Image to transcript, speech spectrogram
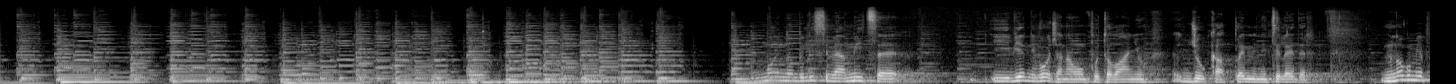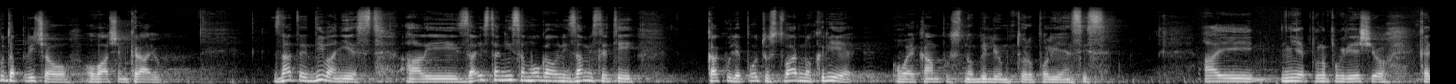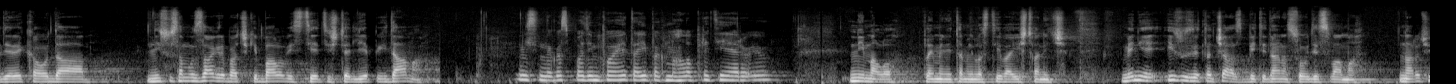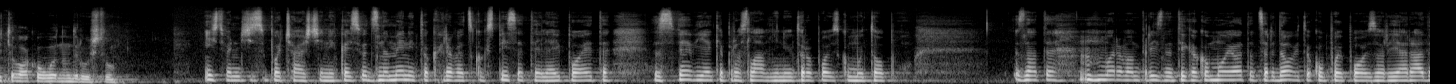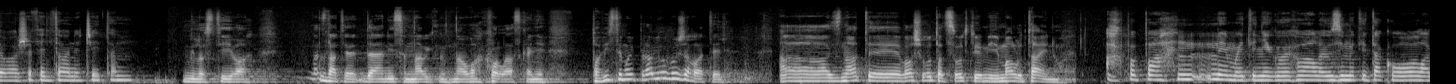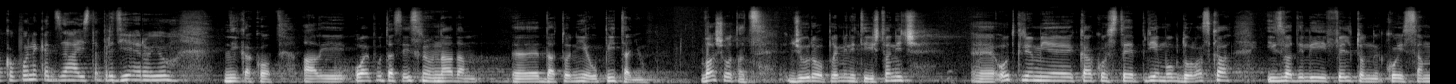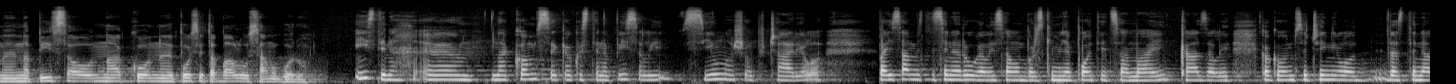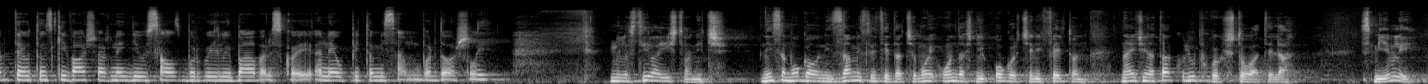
Moj nobilissime amice i vjerni vođa na ovom putovanju, Đuka, plemeniti leder. Mnogo mi je puta pričao o vašem kraju. Znate, divan jest, ali zaista nisam mogao ni zamisliti kakvu ljepotu stvarno krije ovaj kampus Nobilium Turopoliensis. A i nije puno pogriješio kad je rekao da nisu samo zagrebački balovi stjecište lijepih dama. Mislim da gospodin poeta ipak malo pretjeruju. Nimalo, plemenita milostiva Ištvanić. Meni je izuzetna čast biti danas ovdje s vama, naročito u ovako ugodnom društvu. Ištvanići su počašćeni, kaj su od znamenitog hrvatskog spisatelja i poete za sve vijeke proslavljeni u Toropojskom utopu. Znate, moram vam priznati kako moj otac redovito kupuje pozor, ja rado vaše feljtone čitam. Milostiva, znate da ja nisam naviknut na ovakvo laskanje. Pa vi ste moj pravi obožavatelj. A znate, vaš otac otkrio mi je malu tajnu. Ah, pa pa, nemojte njegove hvale uzimati tako olako, ponekad zaista pretjeruju. Nikako, ali ovaj puta se iskreno nadam e, da to nije u pitanju. Vaš otac, Đuro Plemeniti Ištvanić, e, otkrio mi je kako ste prije mog dolaska izvadili felton koji sam napisao nakon posjeta balu u Samoboru. Istina, na kom se, kako ste napisali, silno šopčarilo. Pa i sami ste se narugali samoborskim ljepoticama i kazali kako vam se činilo da ste na teutonski vašar negdje u Salzburgu ili Bavarskoj, a ne u Pitom i Samobor došli. Milostiva Ištvanić, nisam mogao ni zamisliti da će moj ondašnji ogorčeni Felton naići na tako ljubokog štovatelja. Smijem li?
